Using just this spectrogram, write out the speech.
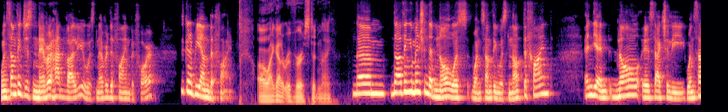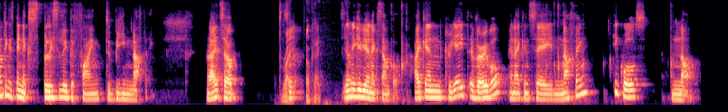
When something just never had value, it was never defined before, it's going to be undefined. Oh, I got it reversed, didn't I? Um, no, I think you mentioned that null was when something was not defined. And yeah, null is actually when something has been explicitly defined to be nothing. Right? So Right. okay. Let me give you an example. I can create a variable and I can say nothing equals null.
